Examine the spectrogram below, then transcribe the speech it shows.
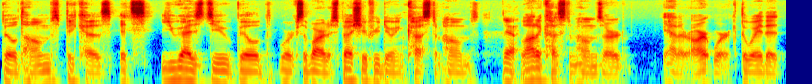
build homes because it's you guys do build works of art, especially if you're doing custom homes. Yeah. A lot of custom homes are yeah, they're artwork, the way that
